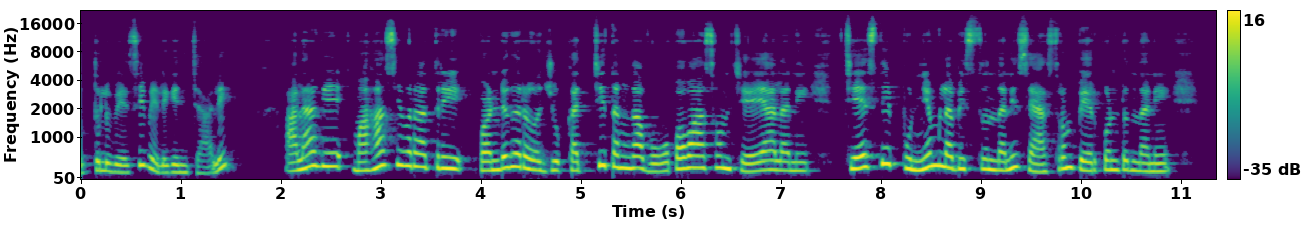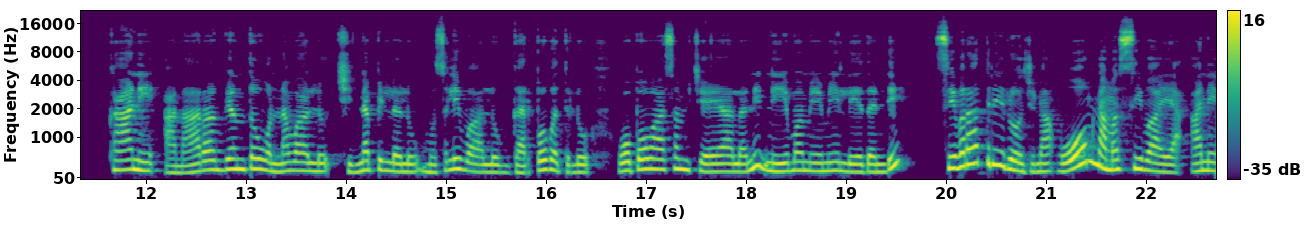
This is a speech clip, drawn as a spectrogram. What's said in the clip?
ఒత్తులు వేసి వెలిగించాలి. అలాగే మహాశివరాత్రి పండుగ రోజు ఖచ్చితంగా ఉపవాసం చేయాలని చేస్తే పుణ్యం లభిస్తుందని శాస్త్రం పేర్కొంటుందని కానీ అనారోగ్యంతో ఉన్నవాళ్ళు చిన్నపిల్లలు ముసలివాళ్ళు గర్భవతులు ఉపవాసం చేయాలని నియమమేమీ లేదండి. శివరాత్రి రోజున ఓం నమ శివాయ అనే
